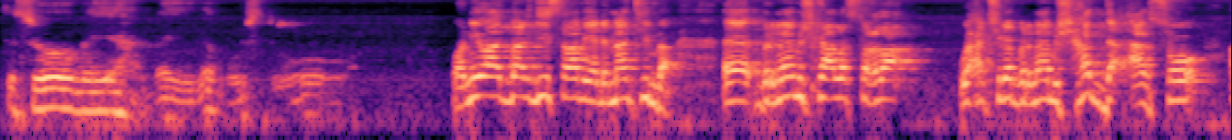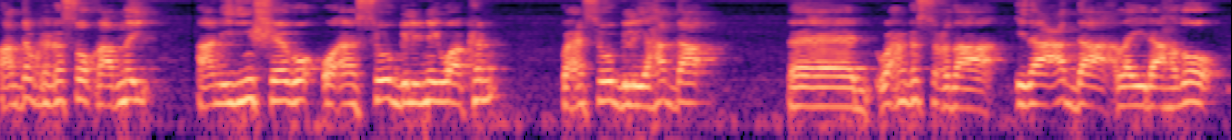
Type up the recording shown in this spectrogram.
tasoobaya halayga quusto waniyo aad baan salaamaya dhammaantiinba. Eh, barnaamijkaa la socda waxaa jira barnaamij hadda aan soo aan dabka ka soo qaadnay aan idiin sheego oo aan soo gelinay waa kan. Waxaan soo geliyay hadda eh, waxaan ka socdaa idaacadda la yidhaahdo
